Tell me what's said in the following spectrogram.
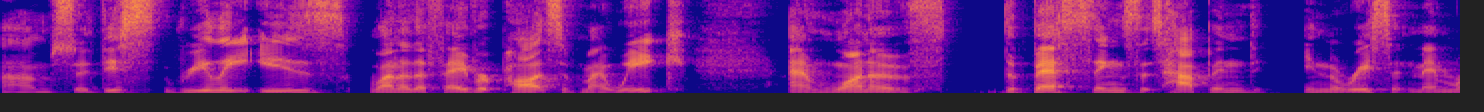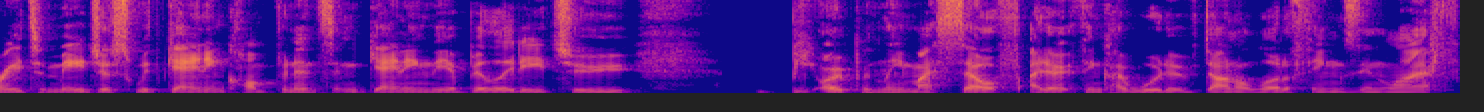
Um, so this really is one of the favorite parts of my week, and one of the best things that's happened in the recent memory to me, just with gaining confidence and gaining the ability to be openly myself. I don't think I would have done a lot of things in life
